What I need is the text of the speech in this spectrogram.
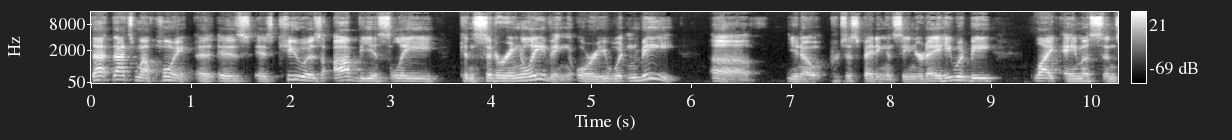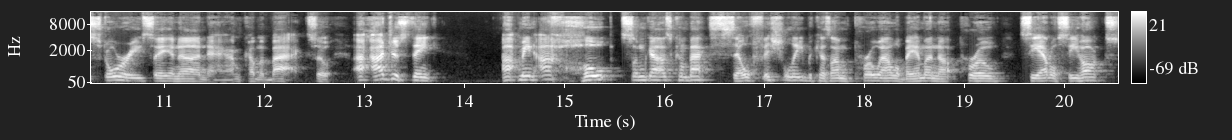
that that's my point. Uh, is is Q is obviously considering leaving, or he wouldn't be, uh, you know, participating in senior day. He would be like Amos and Story saying, uh, "Nah, I'm coming back." So I, I just think I mean, I hope some guys come back selfishly because I'm pro Alabama, not pro Seattle Seahawks.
